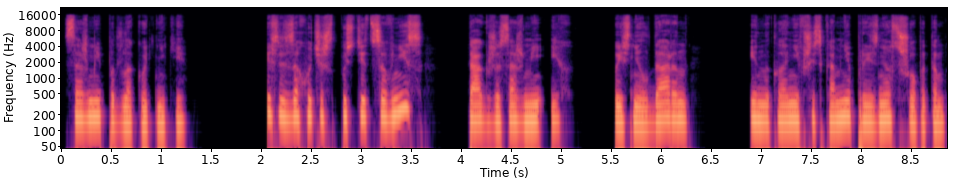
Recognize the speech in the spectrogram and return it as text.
«Сожми подлокотники. Если захочешь спуститься вниз, также сожми их», пояснил Даррен и, наклонившись ко мне, произнес шепотом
